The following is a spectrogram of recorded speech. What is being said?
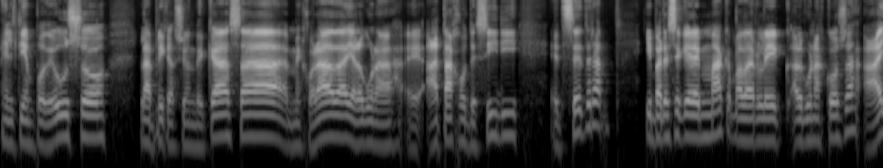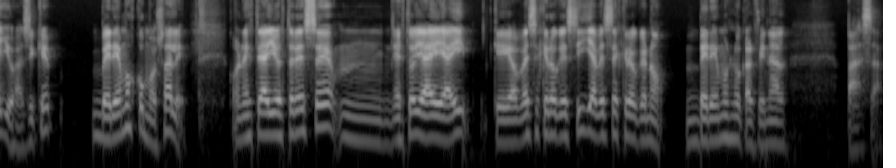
el tiempo de uso, la aplicación de casa mejorada y algunos eh, atajos de Siri, etc. Y parece que el Mac va a darle algunas cosas a ellos, así que veremos cómo sale. Con este iOS 13 mm, estoy ahí, ahí, que a veces creo que sí y a veces creo que no. Veremos lo que al final pasa.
